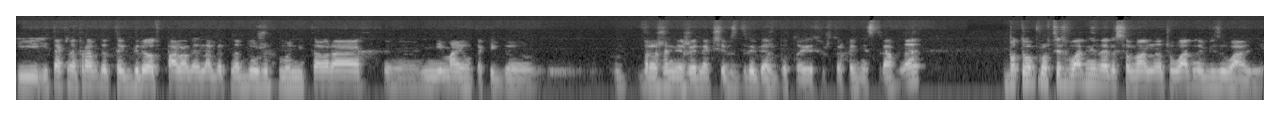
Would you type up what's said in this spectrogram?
I, I tak naprawdę te gry odpalane nawet na dużych monitorach y, nie mają takiego wrażenia, że jednak się wzdrygasz, bo to jest już trochę niestrawne, bo to po prostu jest ładnie narysowane, znaczy ładne wizualnie.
